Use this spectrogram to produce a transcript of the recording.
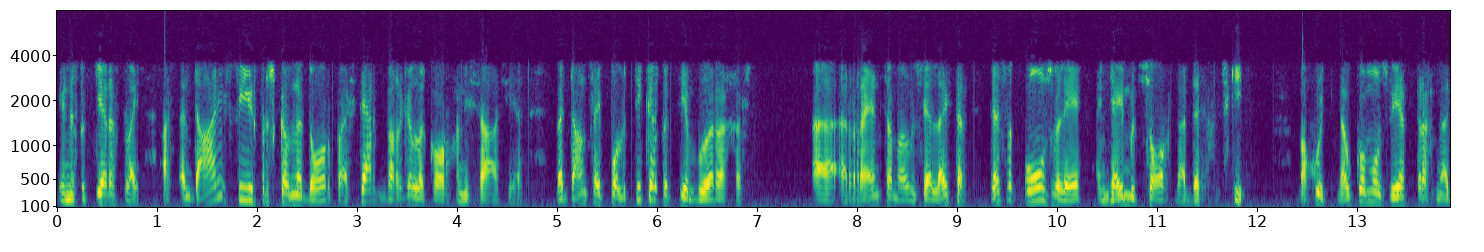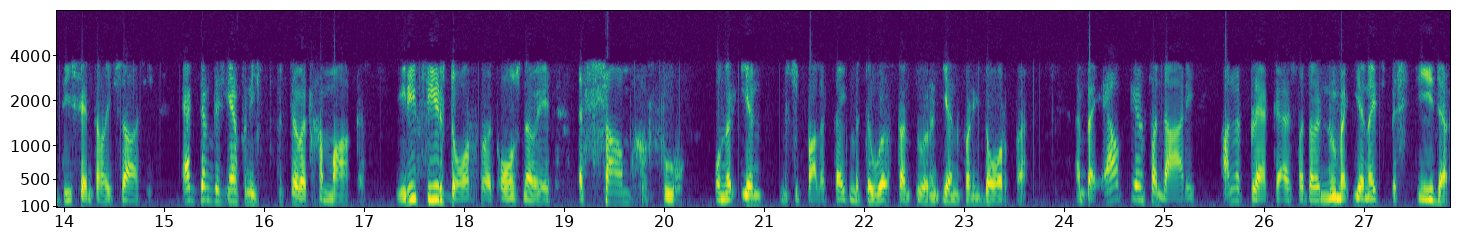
en in verkeerde vlei. As in daardie vier verskillende dorpe 'n sterk burgerlike organisasie is wat dan sy politieke verteenwoordigers uh, ransom hou en sê luister, dis wat ons wil hê en jy moet sorg dat dit geskied. Maar goed, nou kom ons weer terug na desentralisasie. Ek dink dis een van die foute wat gemaak is. Hierdie vier dorpe wat ons nou het, is saamgevoeg onder een munisipaliteit met 'n hoofkantoor in een van die dorpe. En by elkeen van daardie ander plekke is wat hulle noem 'n eenheidsbestuurder.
